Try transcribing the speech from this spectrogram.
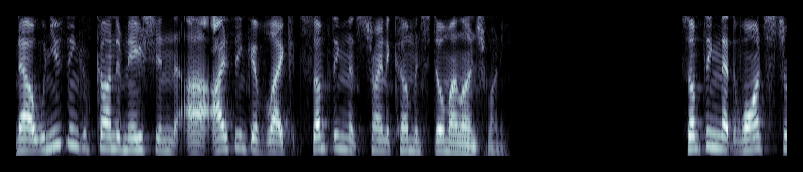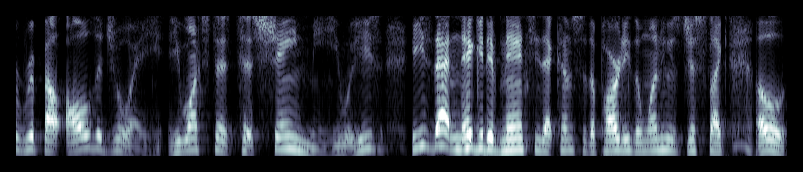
Now, when you think of condemnation, uh, I think of like something that's trying to come and steal my lunch money. Something that wants to rip out all the joy. He wants to, to shame me. He, he's he's that negative Nancy that comes to the party, the one who's just like, oh,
